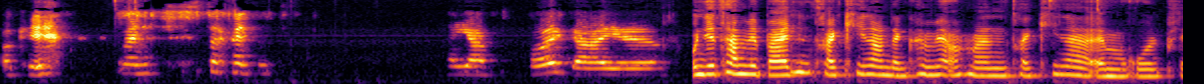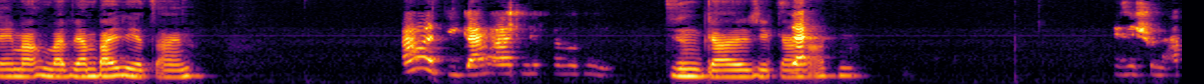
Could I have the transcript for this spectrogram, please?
Okay. Meine Schwester könnte. Naja, voll geil. Und jetzt haben wir beide einen Trakehner und dann können wir auch mal einen Trakehner im Roleplay machen, weil wir haben beide jetzt einen. Ah, die Gangarten der Favorit, Die sind geil, die Gangarten. die sie schon hat.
